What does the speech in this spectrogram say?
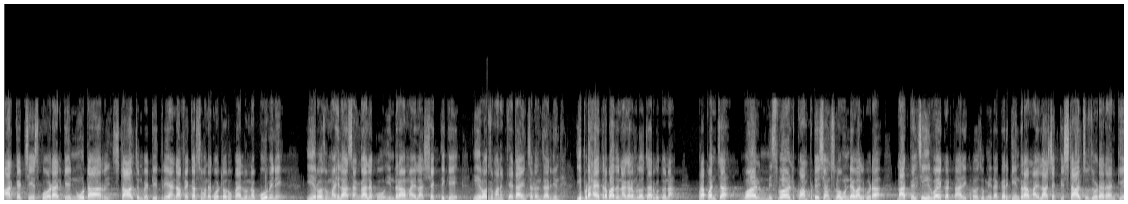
మార్కెట్ చేసుకోవడానికి నూట ఆరు స్టాల్స్ని పెట్టి త్రీ అండ్ హాఫ్ ఎకర్స్ వందల కోట్ల రూపాయలు ఉన్న భూమిని ఈరోజు మహిళా సంఘాలకు ఇందిరా మహిళా శక్తికి ఈరోజు మనం కేటాయించడం జరిగింది. ఇప్పుడు హైదరాబాద్ నగరంలో జరుగుతున్న ప్రపంచ వరల్డ్ మిస్ వరల్డ్ కాంపిటీషన్స్లో ఉండేవాళ్ళు కూడా నాకు తెలిసి ఇరవై ఒకటి తారీఖు రోజు మీ దగ్గరికి ఇందిరా మహిళా శక్తి స్టాల్స్ చూడడానికి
